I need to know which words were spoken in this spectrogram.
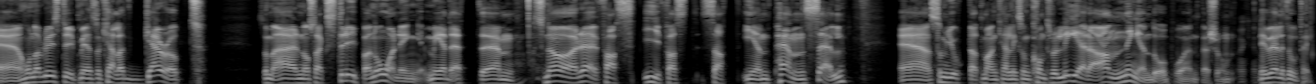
Eh, Hon har blivit strypt med en så kallad garrot som är någon slags strypanordning med ett eh, snöre fast, ifastsatt i en pensel eh, som gjort att man kan liksom kontrollera andningen då på en person. Det är väldigt otäckt.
